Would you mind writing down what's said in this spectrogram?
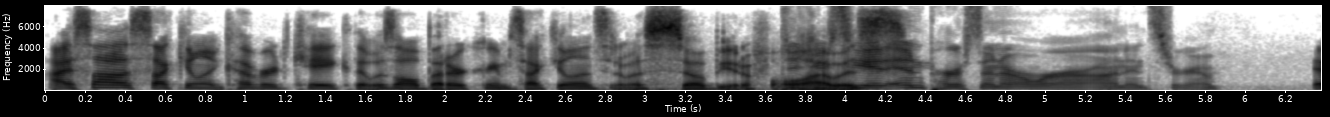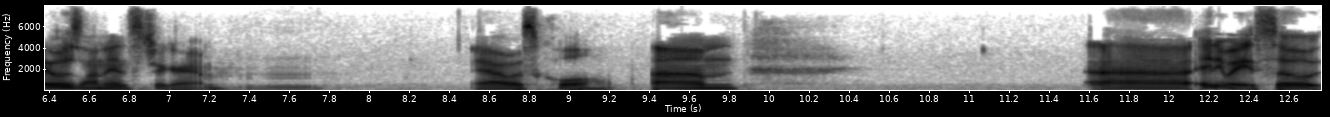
I saw a succulent covered cake that was all buttercream succulents, and it was so beautiful. Did you I was, see it in person or were on Instagram? It was on Instagram. Yeah, it was cool. Um. Uh, anyway, so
